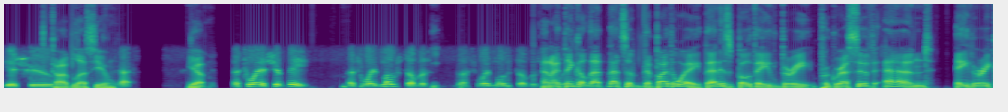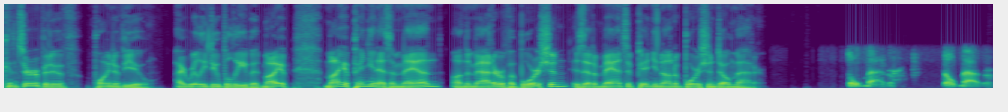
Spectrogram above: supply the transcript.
issue. God bless you. Okay. Yep. That's the way it should be. That's the way most of us. That's the way most of us. And I think that that's a that, by the way, that is both a very progressive and a very conservative point of view. I really do believe it. My my opinion as a man on the matter of abortion is that a man's opinion on abortion don't matter. don't matter. Don't matter.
